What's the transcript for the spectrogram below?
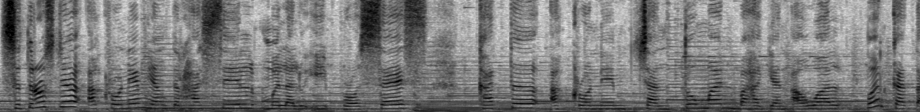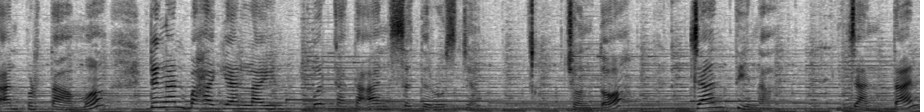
Seterusnya, akronim yang terhasil melalui proses kata akronim cantuman bahagian awal perkataan pertama dengan bahagian lain perkataan seterusnya. Contoh, jantina. Jantan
